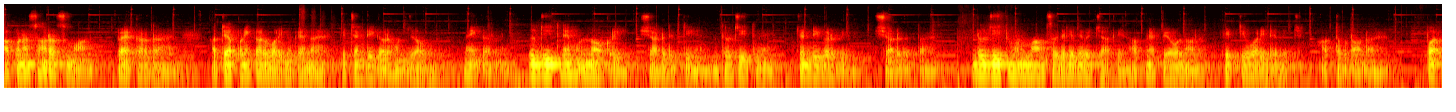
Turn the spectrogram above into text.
ਆਪਣਾ ਸਾਰਾ ਸਮਾਨ ਪੈਕ ਕਰਦਾ ਹੈ ਅਤੇ ਆਪਣੀ ਘਰਵਾਲੀ ਨੂੰ ਕਹਿੰਦਾ ਹੈ ਕਿ ਚੰਡੀਗੜ੍ਹ ਹੁਣ ਜੌਬ ਨਹੀਂ ਕਰਨੀ। ਦਲਜੀਤ ਨੇ ਹੁਣ ਨੌਕਰੀ ਛੱਡ ਦਿੱਤੀ ਹੈ। ਦਲਜੀਤ ਨੇ ਚੰਡੀਗੜ੍ਹ ਵੀ ਛੱਡ ਦਿੱਤਾ ਹੈ। ਦਲਜੀਤ ਹੁਣ ਮਾਨਸਾ ਜ਼ਿਲ੍ਹੇ ਦੇ ਵਿੱਚ ਆ ਕੇ ਆਪਣੇ ਪਿਓ ਨਾਲ ਖੇਤੀਬਾੜੀ ਦੇ ਵਿੱਚ ਹੱਥ ਵਟਾਉਂਦਾ ਹੈ। ਪਰ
